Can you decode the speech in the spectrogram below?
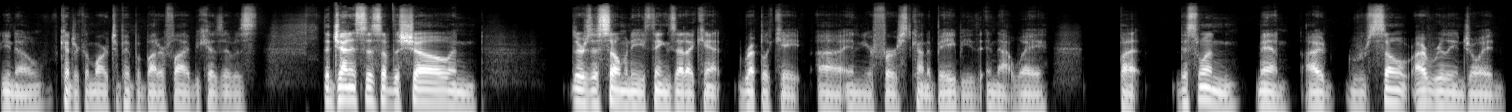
you know, Kendrick Lamar to Pimp a Butterfly, because it was the genesis of the show and there's just so many things that I can't replicate uh, in your first kind of baby in that way. But this one, man, I so I really enjoyed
